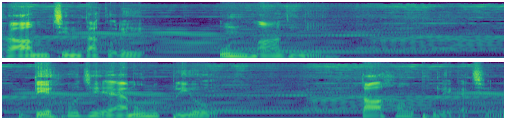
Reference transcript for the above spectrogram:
রাম চিন্তা করে উন্মাদিনী। দেহ যে এমন প্রিয়, তাহাও ভুলে গেছেন।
